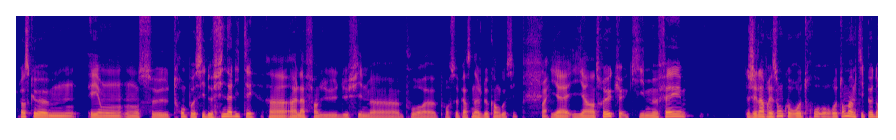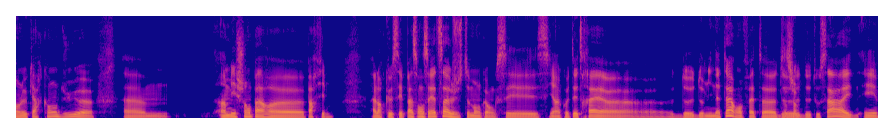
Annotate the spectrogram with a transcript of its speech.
Je pense que hum, et on, on se trompe aussi de finalité euh, à la fin du, du film pour pour ce personnage de Kang aussi. Ouais. Il y a, il y a un truc qui me fait j'ai l'impression qu'on retombe un petit peu dans le carcan du euh, euh, un méchant par, euh, par film. Alors que c'est pas censé être ça, justement, Kang. C'est c'est un côté très de dominateur, en fait, de, de tout ça. Et, et,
